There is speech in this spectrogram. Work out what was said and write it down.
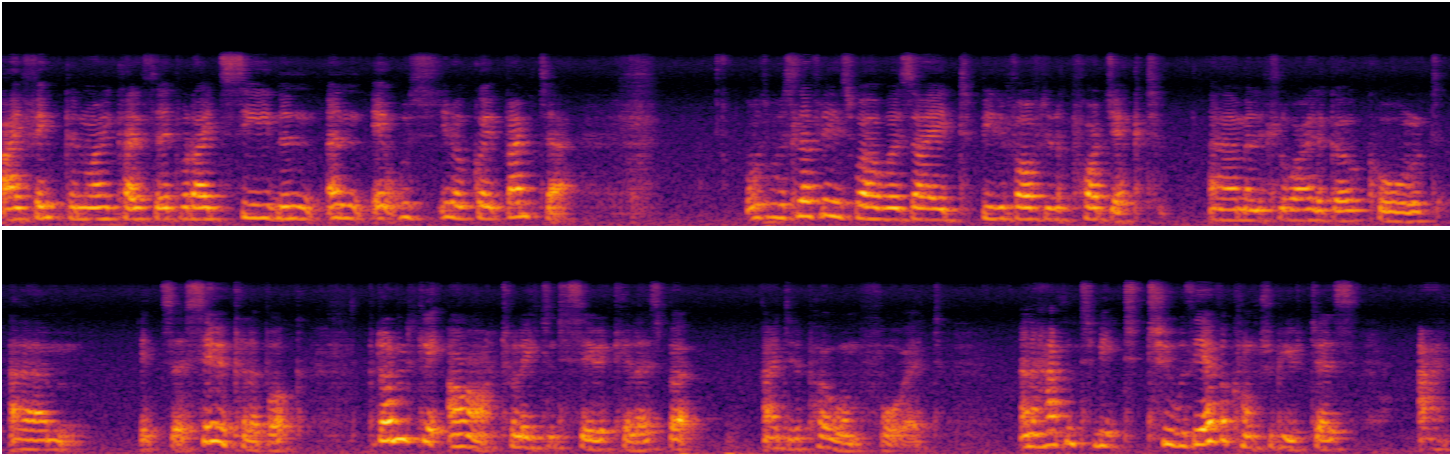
I think, and I kind of said what I'd seen, and and it was you know great banter. What was lovely as well was I'd been involved in a project um, a little while ago called um, it's a serial killer book, predominantly art relating to serial killers, but I did a poem for it, and I happened to meet two of the other contributors at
